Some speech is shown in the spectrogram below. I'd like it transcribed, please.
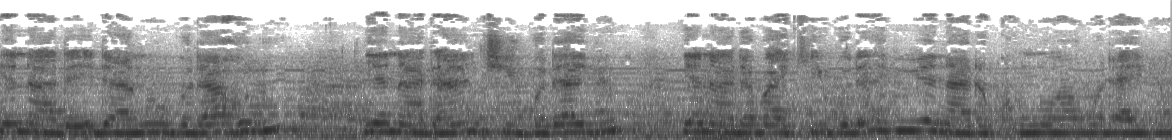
Yana da idanu guda huɗu yana da hanci guda biyu yana da baki guda biyu yana da kunnuwa guda biyu.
